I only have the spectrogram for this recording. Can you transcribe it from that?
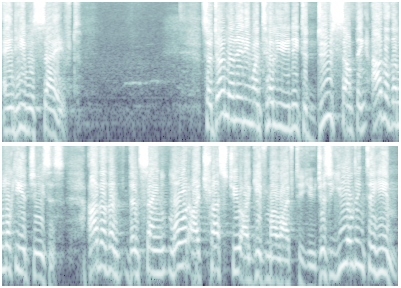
and he was saved. So don't let anyone tell you you need to do something other than looking at Jesus, other than, than saying, Lord, I trust you, I give my life to you. Just yielding to him.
